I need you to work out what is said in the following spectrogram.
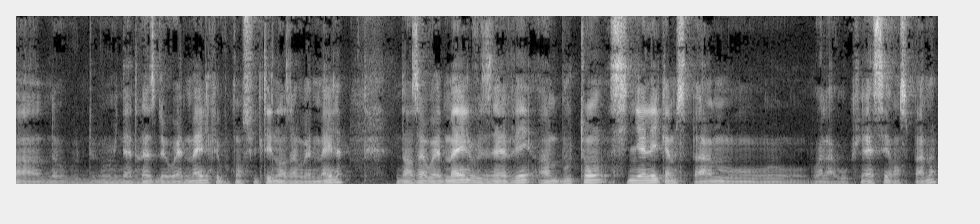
ou une adresse de webmail que vous consultez dans un webmail. Dans un webmail, vous avez un bouton signaler comme spam ou, voilà, ou classé en spam.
